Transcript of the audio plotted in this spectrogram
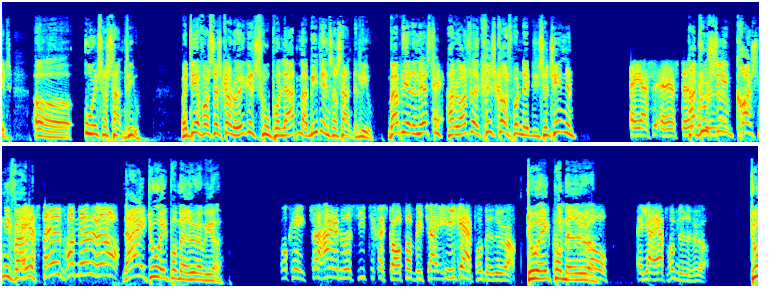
et øh, uinteressant liv. Men derfor så skal du ikke suge på lappen af mit interessante liv. Hvad bliver det næste? Har du også været krigskorrespondent i Tjetjenien? Er jeg, er jeg stadig Har du set Grossen i Er falde? jeg stadig på medhør? Nej, du er ikke på medhør mere. Okay, så har jeg noget at sige til Christoffer, hvis jeg ikke er på medhør. Du er ikke på medhør. At jeg er på medhør. Du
